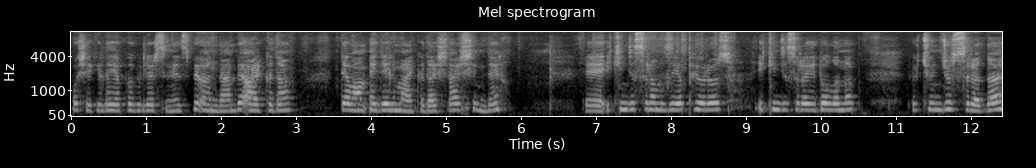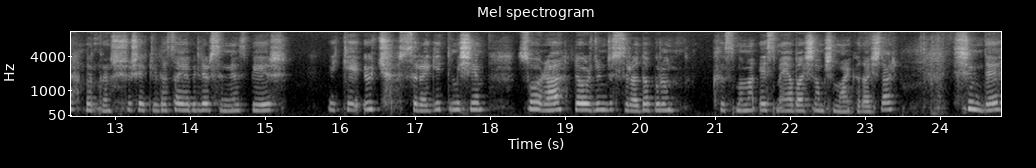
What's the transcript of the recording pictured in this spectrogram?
o şekilde yapabilirsiniz. Bir önden bir arkadan devam edelim arkadaşlar. Şimdi e, ikinci sıramızı yapıyoruz. İkinci sırayı dolanıp üçüncü sırada bakın şu şekilde sayabilirsiniz. 1 2 3 sıra gitmişim. Sonra dördüncü sırada burun kısmını esmeye başlamışım arkadaşlar. Şimdi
